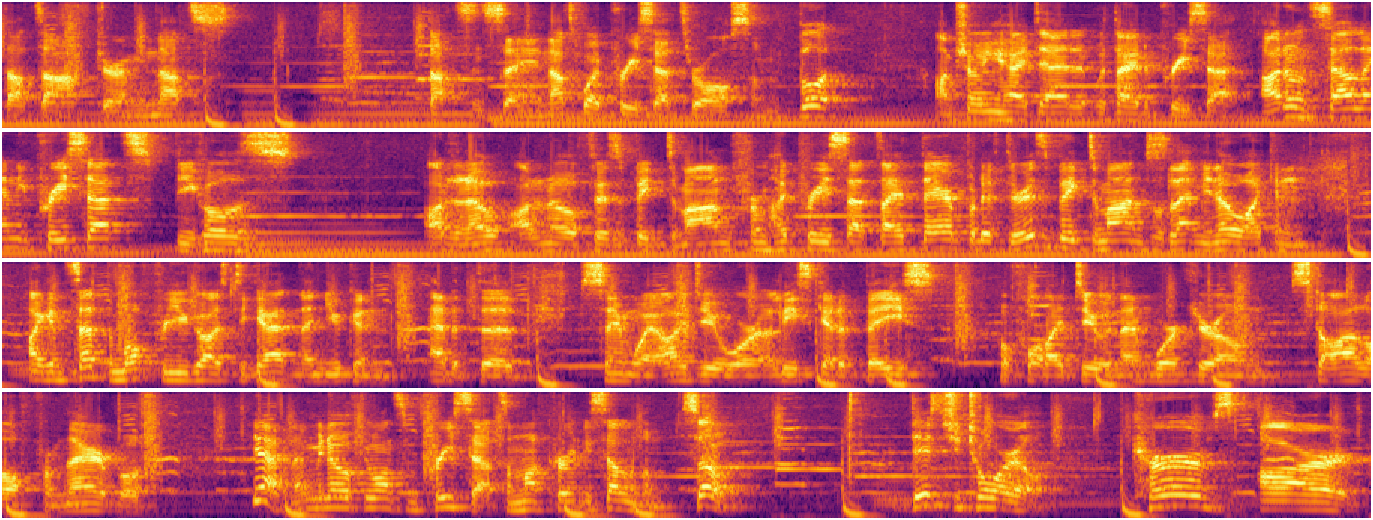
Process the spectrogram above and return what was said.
that's after. I mean, that's that's insane. That's why presets are awesome. But I'm showing you how to edit without a preset. I don't sell any presets because I don't know. I don't know if there's a big demand for my presets out there, but if there is a big demand, just let me know. I can I can set them up for you guys to get and then you can edit the same way I do or at least get a base of what I do and then work your own style off from there. But yeah, let me know if you want some presets. I'm not currently selling them. So this tutorial, curves are,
